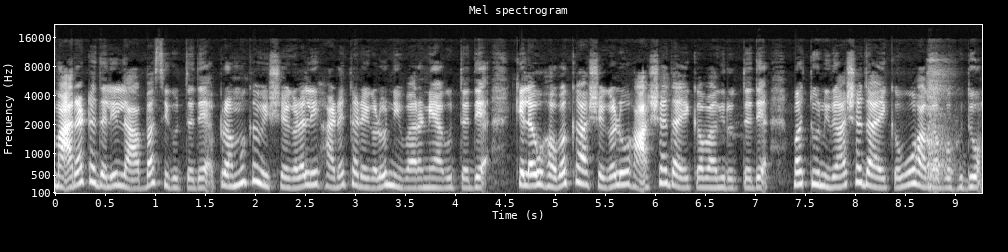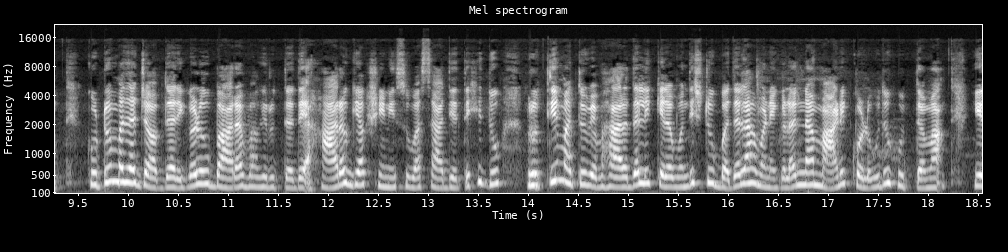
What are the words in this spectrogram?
ಮಾರಾಟದಲ್ಲಿ ಲಾಭ ಸಿಗುತ್ತದೆ. ಪ್ರಮುಖ ವಿಷಯಗಳಲ್ಲಿ ಅಡೆತಡೆಗಳು ನಿವಾರಣೆಯಾಗುತ್ತದೆ. ಕೆಲವು ಅವಕಾಶಗಳು ಆಶಾದಾಯಕವಾಗಿರುತ್ತದೆ ಮತ್ತು ನಿರಾಶಾದಾಯಕವೂ ಆಗಬಹುದು. ಕುಟುಂಬದ ಜವಾಬ್ದಾರಿಗಳು ಭಾರವಾಗಿರುತ್ತದೆ. ಆರೋಗ್ಯ ಕ್ಷೀಣಿಸುವ ಸಾಧ್ಯತೆ ಇದ್ದು, ವೃತ್ತಿ ಮತ್ತು ವ್ಯವಹಾರದಲ್ಲಿ ಕೆಲವೊಂದಿಷ್ಟು ಬದಲಾವಣೆಗಳನ್ನು ಮಾಡಿಕೊಳ್ಳುವುದು ಉತ್ತಮ. ಈ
